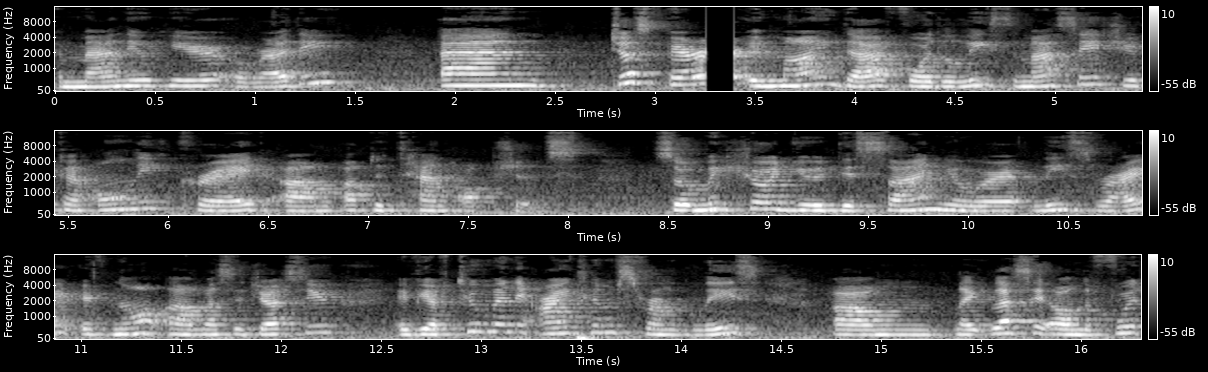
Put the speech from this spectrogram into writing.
a menu here already. And just bear in mind that for the list message you can only create um, up to 10 options so make sure you design your list right if not um, I suggest you if you have too many items from the list um, like let's say on the food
